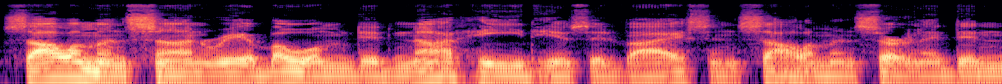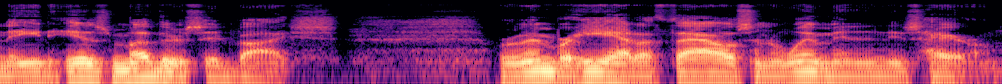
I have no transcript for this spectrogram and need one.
Solomon's son Rehoboam did not heed his advice, and Solomon certainly didn't need his mother's advice. Remember, he had a thousand women in his harem.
